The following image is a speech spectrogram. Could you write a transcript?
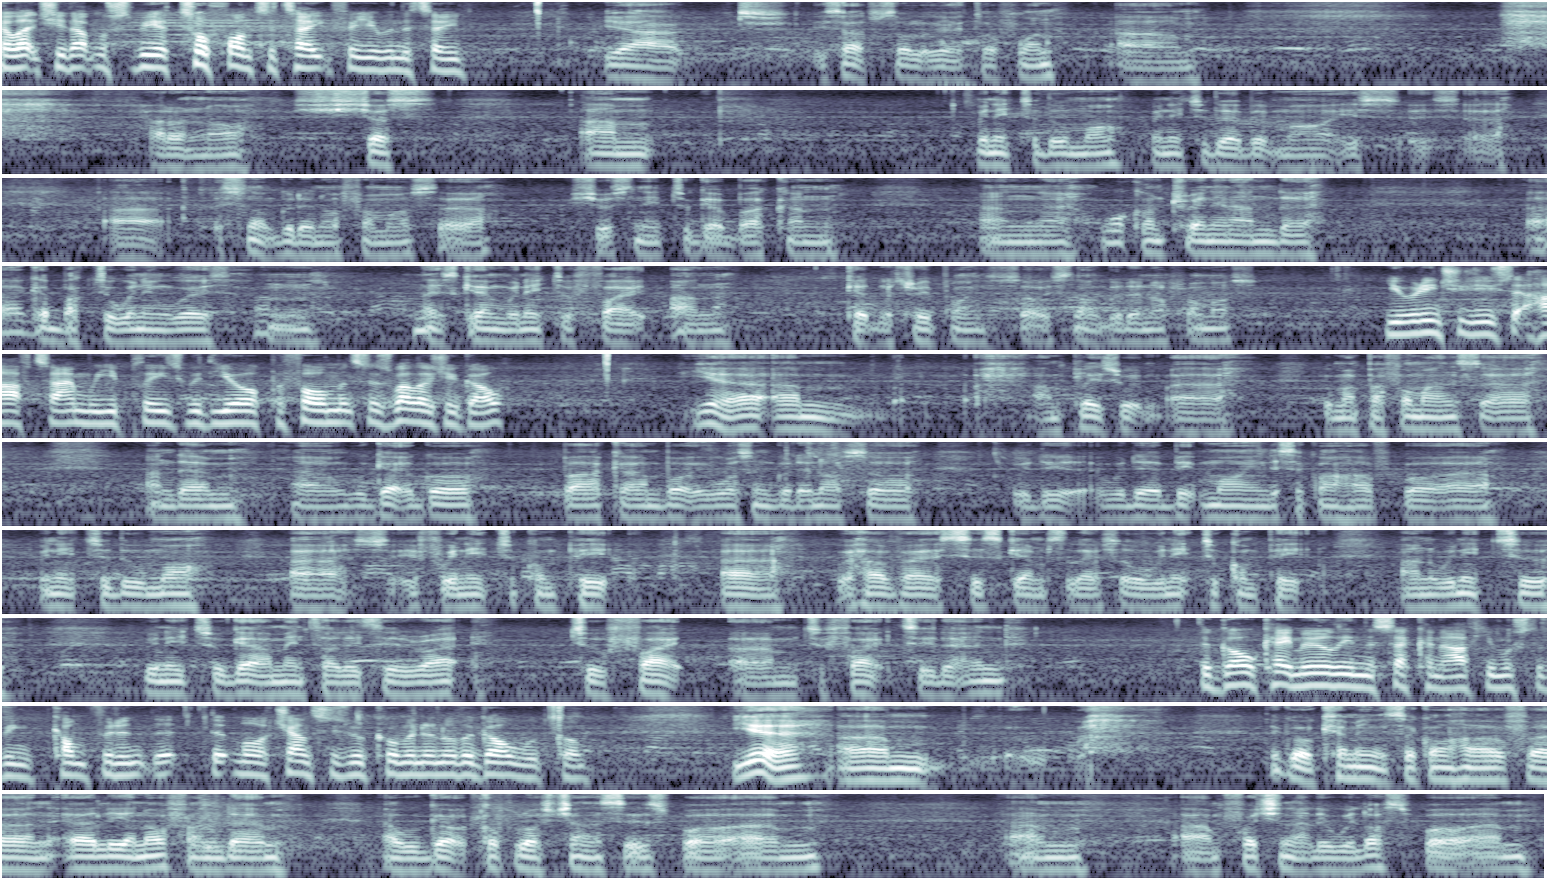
That must be a tough one to take for you and the team. Yeah, it's absolutely a tough one. Um, I don't know. It's just um, we need to do more. We need to do a bit more. It's it's, uh, uh, it's not good enough from us. Uh, we just need to get back and and uh, work on training and uh, uh, get back to winning ways. And next game we need to fight and get the three points. So it's not good enough from us. You were introduced at half time. Were you pleased with your performance as well as your goal? Yeah, um, I'm pleased with uh, with my performance, uh, and um, uh, we got to go back, um, but it wasn't good enough. So we did we did a bit more in the second half, but uh, we need to do more uh, so if we need to compete. Uh, we have uh, six games left, so we need to compete, and we need to we need to get our mentality right to fight um, to fight to the end. The goal came early in the second half. You must have been confident that, that more chances would come and another goal would come. Yeah, um, the goal came in the second half uh, early enough, and, um, and we got a couple of chances, but um, um, unfortunately we lost. But um,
